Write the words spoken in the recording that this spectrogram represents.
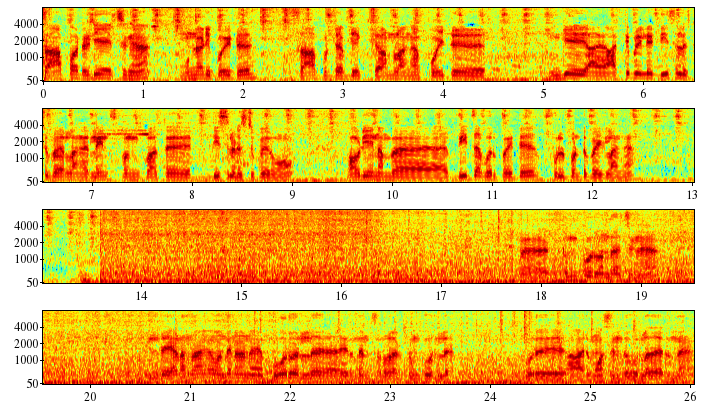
சாப்பாடு ரெடி ஆயிடுச்சுங்க. முன்னாடி போயிட்டு சாப்பிட்டு அப்படியே கிளம்பலாங்க. போயிட்டு இங்கே அ- அத்திப்பள்ளியிலே டீசல் அடிச்சுட்டு போயிடலாங்க. ரிலையன்ஸ் பங்க் பார்த்து டீசல் அடிச்சுட்டு போயிடுவோம் மறுபடியும் நம்ம பீச்சாப்பூர் போயிட்டு ஃபுல் பண்ணிட்டு போய்க்கலாங்க. இப்போ தும்கூர் வந்தாச்சுங்க. இந்த இடம் தாங்க வந்து நான் போர்வெல்லில் இருந்தேன்னு சொல்லலாம் தும்கூரில் ஒரு ஆறு மாதம் இந்த ஊரில் தான் இருந்தேன்.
